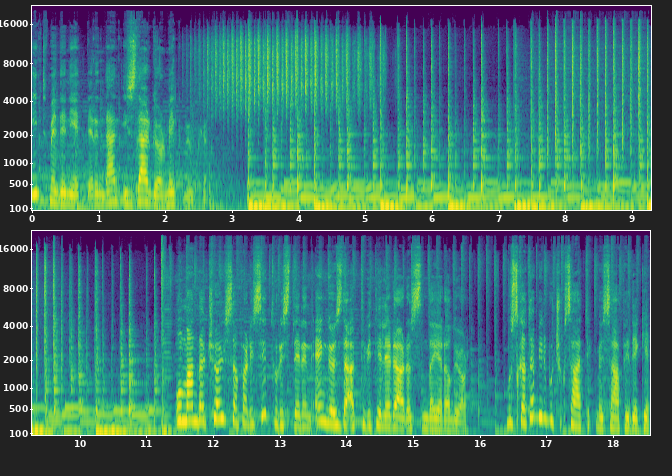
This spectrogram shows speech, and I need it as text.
Hint medeniyetlerinden izler görmek mümkün. Umman'da çöl safarisi turistlerin en gözde aktiviteleri arasında yer alıyor. Muskat'a bir buçuk saatlik mesafedeki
